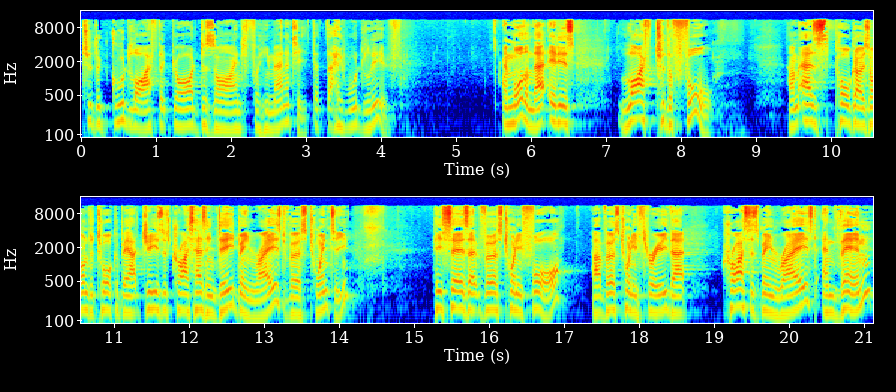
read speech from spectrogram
to the good life that God designed for humanity, that they would live. And more than that, it is life to the full. Um, as Paul goes on to talk about Jesus Christ has indeed been raised, verse 20, he says at verse 24, uh, verse 23, that Christ has been raised, and then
